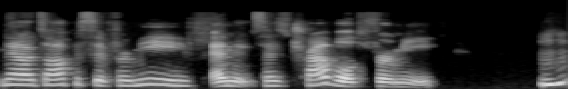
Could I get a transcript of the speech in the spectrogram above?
Now it's opposite for me, and it says traveled for me. Mhm.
